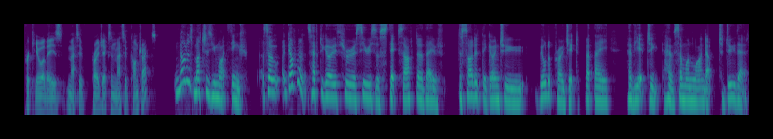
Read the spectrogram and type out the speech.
procure these massive projects and massive contracts not as much as you might think. So, governments have to go through a series of steps after they've decided they're going to build a project, but they have yet to have someone lined up to do that.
